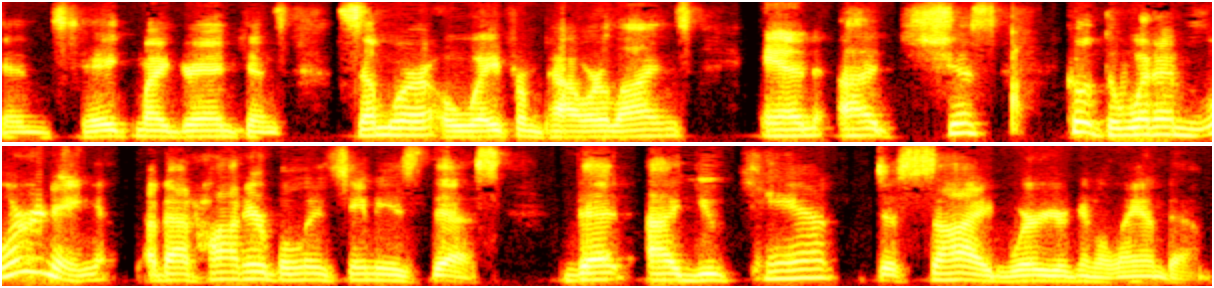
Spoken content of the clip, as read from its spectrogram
and take my grandkids somewhere away from power lines and uh, just go. To what I'm learning about hot air balloon Jamie, is this that uh, you can't decide where you're going to land them.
